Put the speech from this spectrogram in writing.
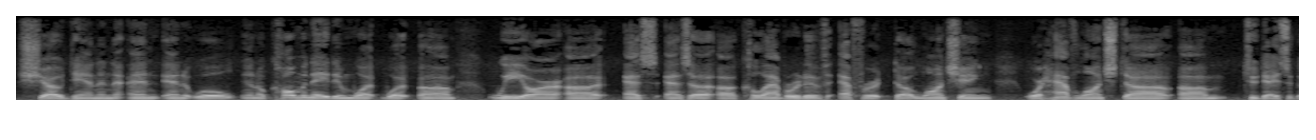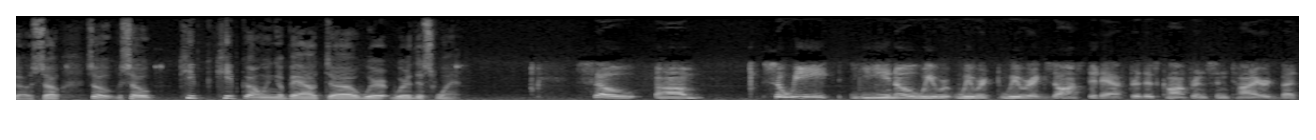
show, Dan, and and and it will you know culminate in what what um, we are uh, as as a, a collaborative effort uh, launching or have launched uh, um, two days ago. So so so keep keep going about uh, where where this went. So um, so we you know we were we were we were exhausted after this conference and tired, but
